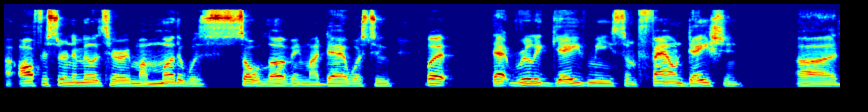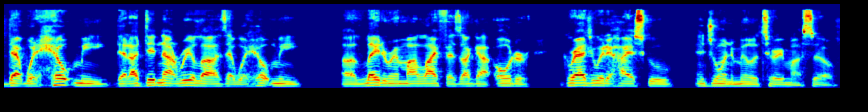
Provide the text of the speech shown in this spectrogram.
an officer in the military. My mother was so loving. My dad was too. But that really gave me some foundation uh, that would help me that I did not realize that would help me uh, later in my life as I got older graduated high school, and joined the military myself.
